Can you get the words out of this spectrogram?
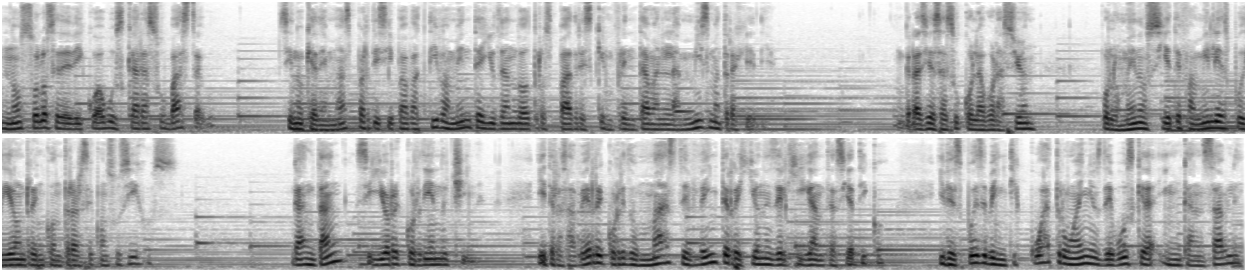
no solo se dedicó a buscar a su vástago, sino que además participaba activamente ayudando a otros padres que enfrentaban la misma tragedia. Gracias a su colaboración, por lo menos siete familias pudieron reencontrarse con sus hijos. Gang Tang siguió recorriendo China y tras haber recorrido más de 20 regiones del gigante asiático y después de 24 años de búsqueda incansable,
